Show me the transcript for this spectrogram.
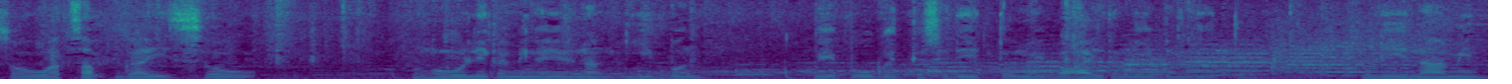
So what's up guys? So manghuli kami ngayon ng ibon. May pugad kasi dito, may bahay ng ibon dito. Huliin namin.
